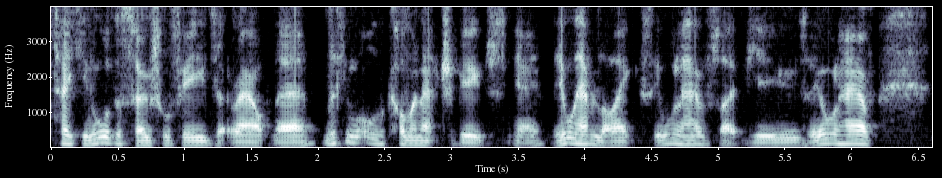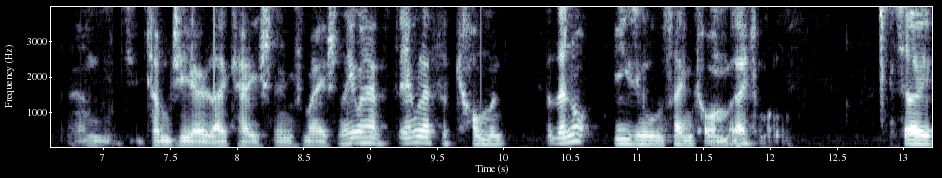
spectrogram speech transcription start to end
taking all the social feeds that are out there, looking at all the common attributes. Know, they all have likes, they all have like views, they all have um, some geolocation information. They all have they all have the common, but they're not using all the same common data model. So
